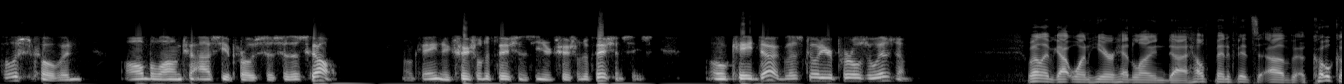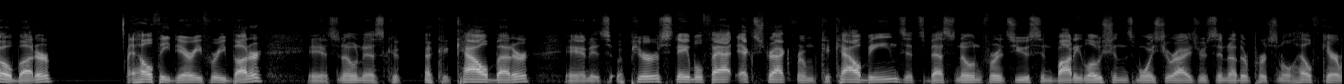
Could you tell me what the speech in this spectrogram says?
post COVID all belong to osteoporosis of the skull. Okay, nutritional deficiency, nutritional deficiencies. Okay, Doug, let's go to your pearls of wisdom. Well, I've got one here headlined uh, Health Benefits of Cocoa Butter, a healthy dairy free butter. It's known as a cacao butter, and it's a pure, stable fat extract from cacao beans. It's best known for its use in body lotions, moisturizers, and other personal health care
